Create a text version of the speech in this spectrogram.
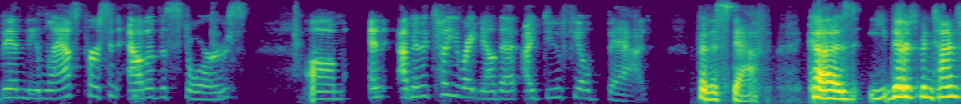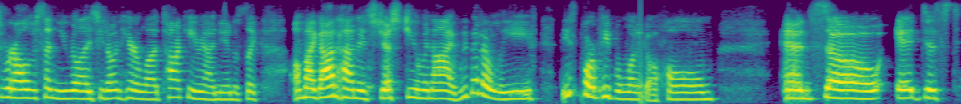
been the last person out of the stores. Um, and I'm going to tell you right now that I do feel bad. For the staff. Because there's been times where all of a sudden you realize you don't hear a lot of talking around you and it's like oh my god hon it's just you and i. We better leave. These poor people want to go home. And so it just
